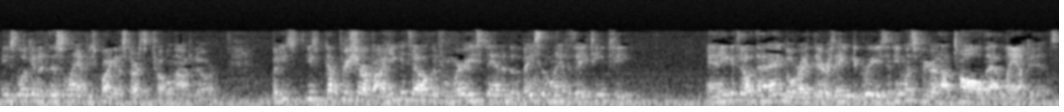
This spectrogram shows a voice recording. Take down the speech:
He's looking at this lamp. He's probably going to start some trouble, knock it over. But he's, he's got a pretty sharp eye. He can tell that from where he's standing to the base of the lamp is 18 feet. And he can tell that that angle right there is 8 degrees, and he wants to figure out how tall that lamp is.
